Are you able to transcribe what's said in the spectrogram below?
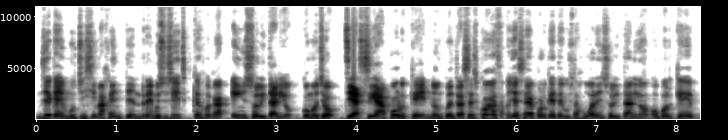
Ya que hay muchísima gente en Rainbow Six Siege que juega en solitario Como yo, ya sea porque no encuentras squad O ya sea porque te gusta jugar en solitario o porque,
